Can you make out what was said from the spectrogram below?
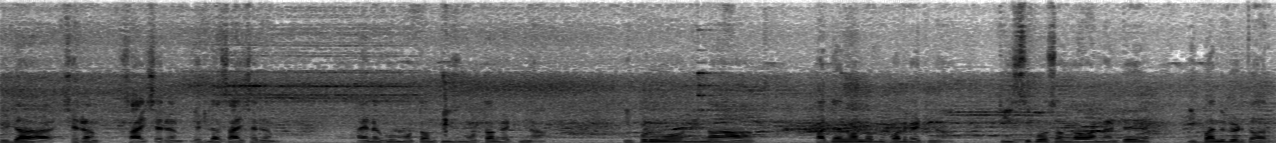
బిడ్డ శరణ్ సాయి శరణ్ ఎడ్ల సాయి శరణ్ ఆయనకు మొత్తం ఫీజు మొత్తం కట్టిన. ఇప్పుడు నిన్న పద్దెనిమిది వందల రూపాయలు కట్టిన. టీసీ కోసం కావాలంటే ఇబ్బంది పెడతారు.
